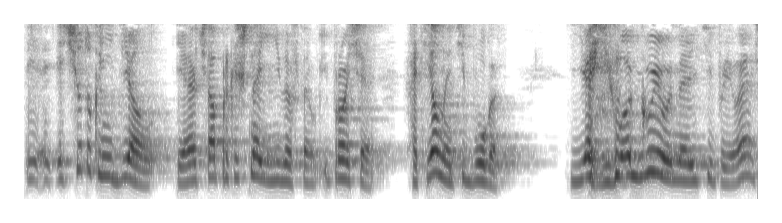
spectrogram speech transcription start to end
Я, я что только не делал. Я читал про кришнаидов там и прочее. Хотел найти Бога. Я не могу его найти, понимаешь?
